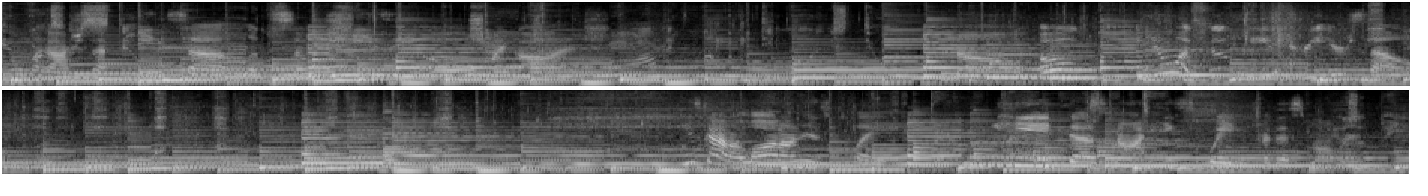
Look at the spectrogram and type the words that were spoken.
Oh my gosh, that pizza does not. He's waiting for this moment.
